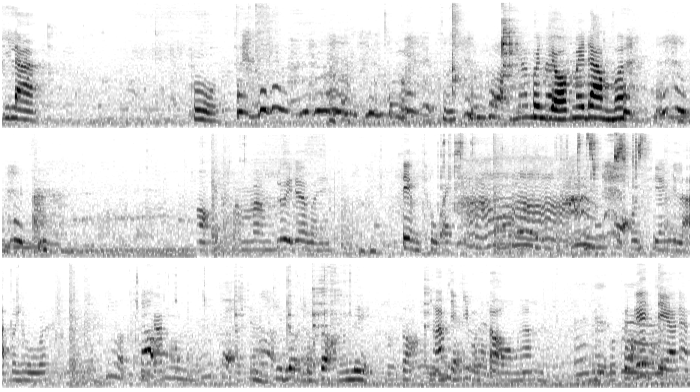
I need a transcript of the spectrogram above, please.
อีหลาโอ้เพิ่นหยอกไม่ดำเว้ยอ๋อมามาลุยเด้อบัดนี้ เต็มถ้วยคนเสียงอีหลาเพิ่นฮู้ว่านี่ครับกินหลหนูต่อมันนี่หนูต่อน้ำอย่ากินหมักตองครับเพิ่นได้แจวน่ะ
